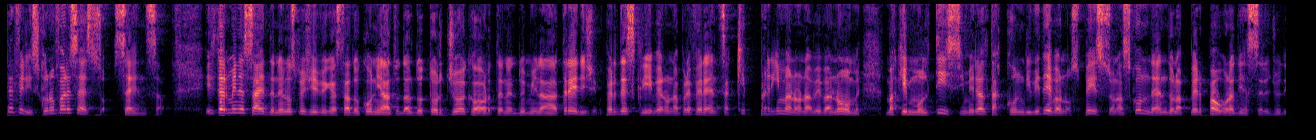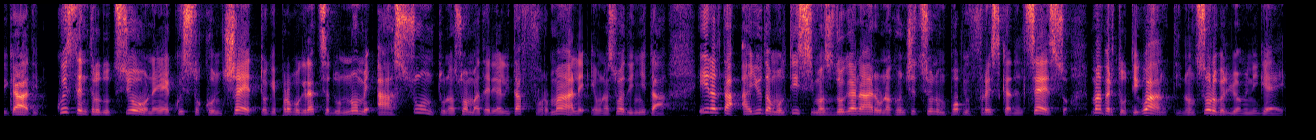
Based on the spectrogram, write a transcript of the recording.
preferiscono fare sesso senza. Il termine side nello specifico è stato coniato dal dottor Joe Cort nel 2013 per descrivere una preferenza che prima non aveva nome, ma che moltissimi in realtà condividevano, spesso nascondendola per paura di essere giudicati. Questa introduzione e questo concetto che proprio grazie ad un nome ha assunto una sua materialità formale e una sua dignità, in realtà aiuta moltissimo a sdoganare una concezione un po' più fresca del sesso, ma per tutti quanti, non solo per gli uomini gay.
